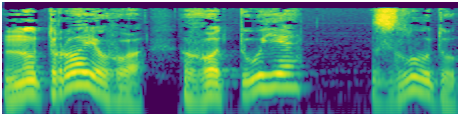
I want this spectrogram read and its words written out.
Нутро його готує злуду.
